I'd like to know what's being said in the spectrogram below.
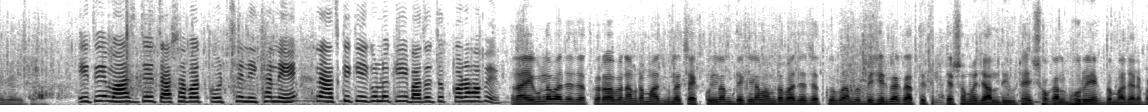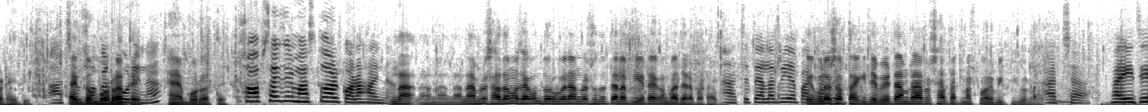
এইভাবেই চলে। এই যে মাছ যে চাষাবাদ করছেন এখানে আজকে কি এগুলো কি বাজারজাত করা হবে? না এগুলো বাজারজাত করা হবে না। আমরা মাছগুলো চেক করলাম দেখলাম আমরা বাজারজাত করব। আমরা বেশিরভাগ রাতে তিনটার সময় জাল দিয়ে উঠাই সকাল ভোরে একদম বাজারে পাঠাই দিই। আচ্ছা, একদম ভোর রাতে। হ্যাঁ ভোর রাতে। সব সাইজের মাছ তো আর করা হয় না? না না না না আমরা সাদা মাছ এখন ধরবো না আমরা শুধু তেলাপিয়াটা এখন বাজারে পাঠাবো। আচ্ছা তেলাপিয়া এগুলো সব থাকি যাবে এটা আমরা আরও সাত আট মাস পরে বিক্রি করব। আচ্ছা ভাই এই যে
